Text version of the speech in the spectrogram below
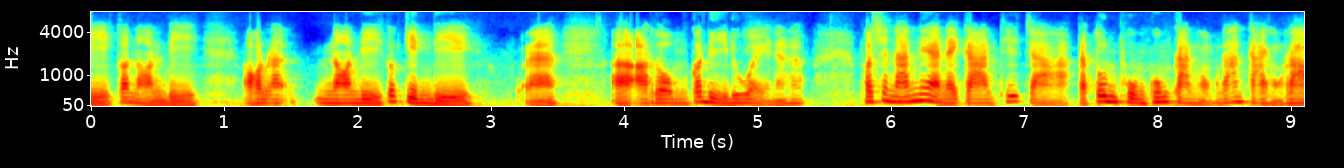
ดีก็นอนดี ออกกำลังนอนดีก็กินดีนะอารมณ์ก็ดีด้วยนะครับ เพราะฉะนั้นเนี่ยในการที่จะกระตุ้นภูมิคุ้มกันของร่างกายของเรา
